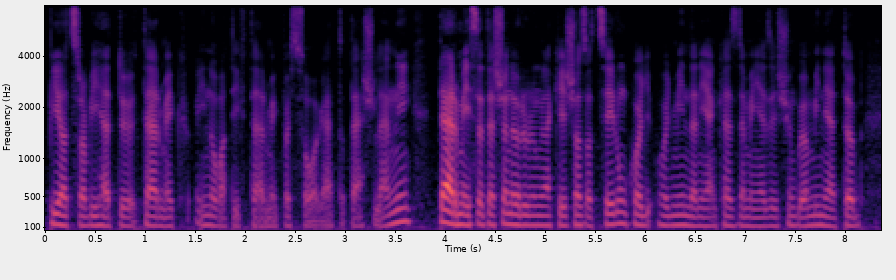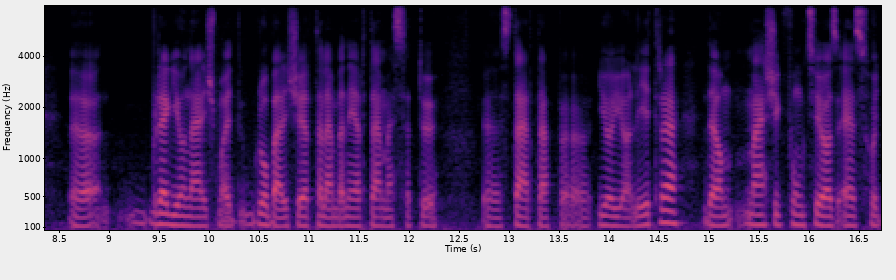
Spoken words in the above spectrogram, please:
piacra vihető termék, innovatív termék vagy szolgáltatás lenni. Természetesen örülünk neki, és az a célunk, hogy, hogy minden ilyen kezdeményezésünkből minél több regionális, majd globális értelemben értelmezhető startup jöjjön létre, de a másik funkció az ez, hogy,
